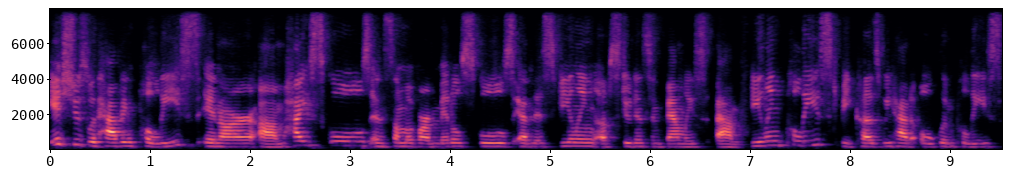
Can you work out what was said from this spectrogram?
issues with having police in our um, high schools and some of our middle schools, and this feeling of students and families um, feeling policed because we had Oakland police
